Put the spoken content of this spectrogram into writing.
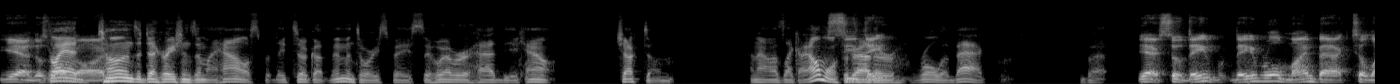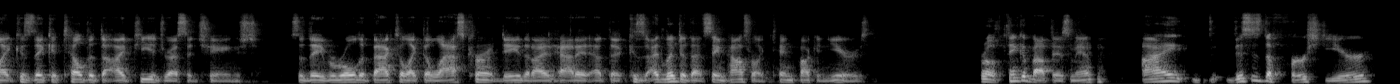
yeah and those So I had gone. tons of decorations in my house, but they took up inventory space. So whoever had the account chucked them. And I was like, I almost See, would they- rather roll it back. But Yeah, so they they rolled mine back to like because they could tell that the IP address had changed. So they rolled it back to like the last current day that I had it at the because I lived at that same house for like 10 fucking years. Bro, think about this, man. I th- this is the first year,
